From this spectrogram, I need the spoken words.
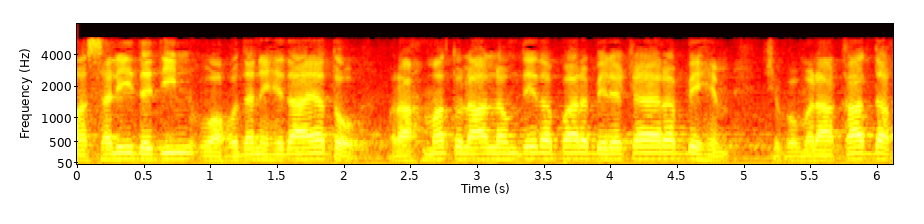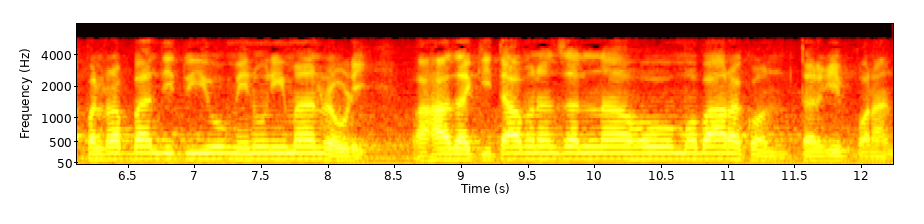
مسلې د دین او هدن هدایت او رحمت العالم دې د پر بلقاء ربهم چې په ملاقات د خپل رب باندې دوی او مينون ایمان وروړي وهذا کتاب انزلناه مبارکون ترغیب قران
